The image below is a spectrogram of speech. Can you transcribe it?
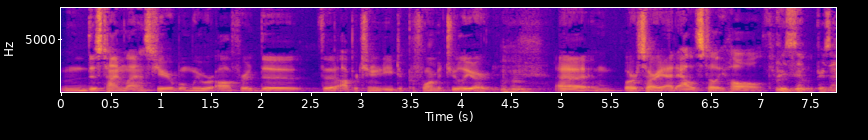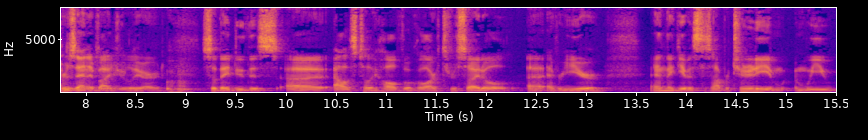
mm, this time last year when we were offered the the opportunity to perform at Juilliard, uh, or sorry, at Alice Tully Hall through Present- presented, presented by by Juilliard. So they do this uh, Alice Tully Hall vocal arts recital uh, every year, and they gave us this opportunity, and, and we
